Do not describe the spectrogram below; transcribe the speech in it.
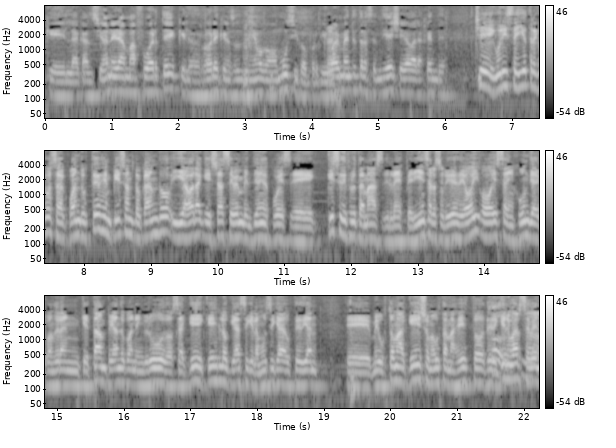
que la canción era más fuerte que los errores que nosotros teníamos como músicos, porque Claro. igualmente trascendía y llegaba a la gente. Che, Gurisa, y otra cosa, cuando ustedes empiezan tocando y ahora que ya se ven 20 años después, eh, ¿qué se disfruta más? ¿La experiencia, la solidez de hoy o esa enjundia de cuando eran que estaban pegando con engrudo? O sea, ¿qué, qué es lo que hace que la música, ustedes digan, eh, me gustó más aquello, me gusta más esto? ¿Desde Todo. qué lugar se No, ven?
